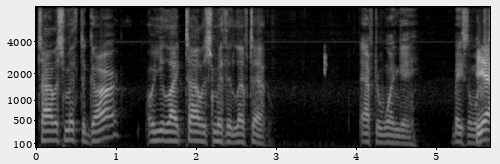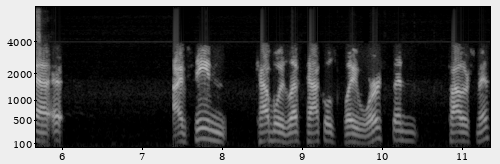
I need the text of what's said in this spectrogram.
Tyler Smith to guard, or you like Tyler Smith at left tackle after one game, based on what Yeah, uh, I've seen Cowboys left tackles play worse than Tyler Smith,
